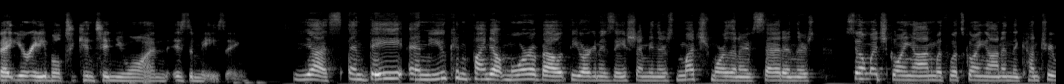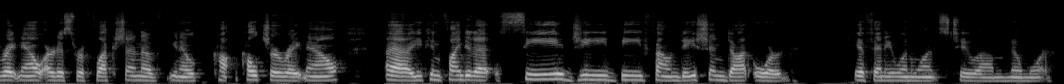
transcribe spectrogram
that you're able to continue on is amazing. Yes. And they, and you can find out more about the organization. I mean, there's much more than I've said, and there's so much going on with what's going on in the country right now, artist reflection of, you know, cu- culture right now uh, you can find it at cgbfoundation.org if anyone wants to um, know more.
